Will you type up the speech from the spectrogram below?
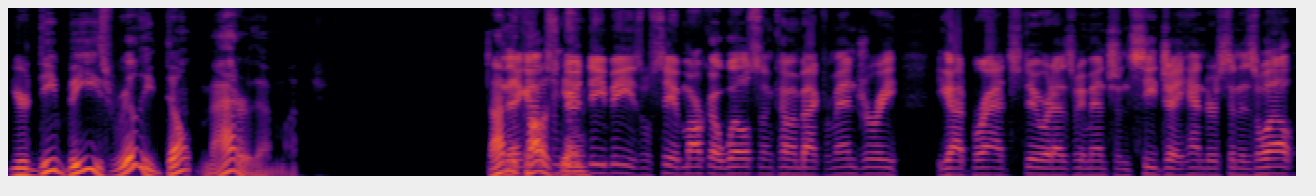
your DBs really don't matter that much. And they the got some game. good DBs. We'll see if Marco Wilson coming back from injury. You got Brad Stewart, as we mentioned, C.J. Henderson as well.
